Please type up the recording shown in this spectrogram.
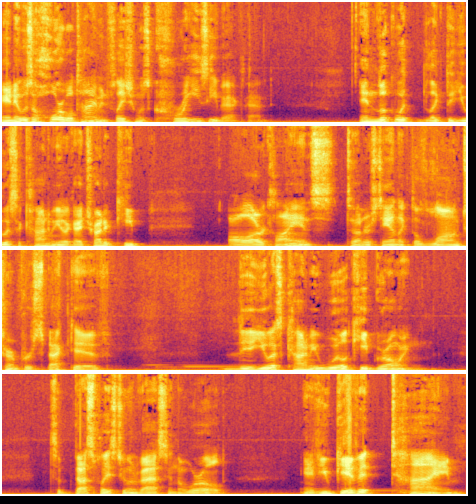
And it was a horrible time. Inflation was crazy back then. And look what like the US economy, like I try to keep all our clients to understand like the long term perspective. The U.S. economy will keep growing. It's the best place to invest in the world. And if you give it time,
